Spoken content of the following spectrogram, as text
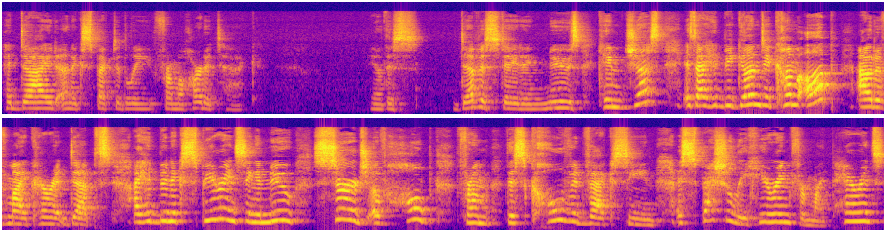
had died unexpectedly from a heart attack. You know, this devastating news came just as I had begun to come up out of my current depths. I had been experiencing a new surge of hope from this COVID vaccine, especially hearing from my parents,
